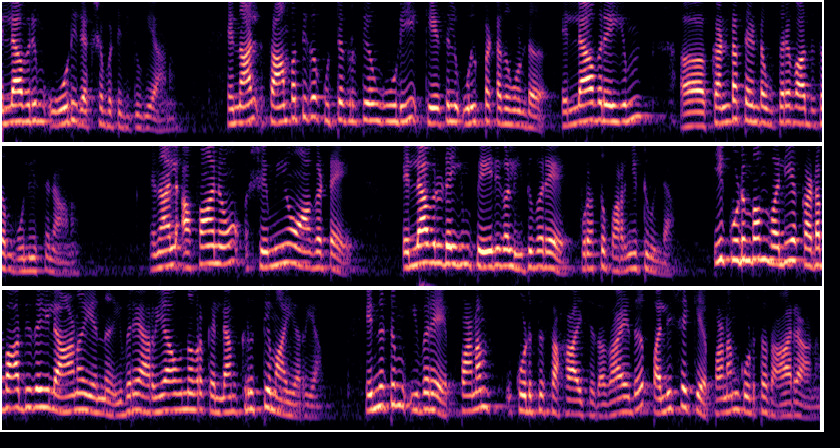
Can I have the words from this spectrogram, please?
എല്ലാവരും ഓടി രക്ഷപ്പെട്ടിരിക്കുകയാണ്. എന്നാൽ സാമ്പത്തിക കുറ്റകൃത്യവും കൂടി കേസിൽ ഉൾപ്പെട്ടതുകൊണ്ട് എല്ലാവരെയും കണ്ടെത്തേണ്ട ഉത്തരവാദിത്തം പോലീസിനാണ്. എന്നാൽ അഫാനോ ഷെമിയോ ആകട്ടെ എല്ലാവരുടെയും പേരുകൾ ഇതുവരെ പുറത്തു പറഞ്ഞിട്ടുമില്ല. ഈ കുടുംബം വലിയ കടബാധ്യതയിലാണ് എന്ന് ഇവരെ അറിയാവുന്നവർക്കെല്ലാം കൃത്യമായി അറിയാം. എന്നിട്ടും ഇവരെ പണം കൊടുത്ത് സഹായിച്ചത്. അതായത് പലിശയ്ക്ക് പണം കൊടുത്തത് ആരാണ്?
